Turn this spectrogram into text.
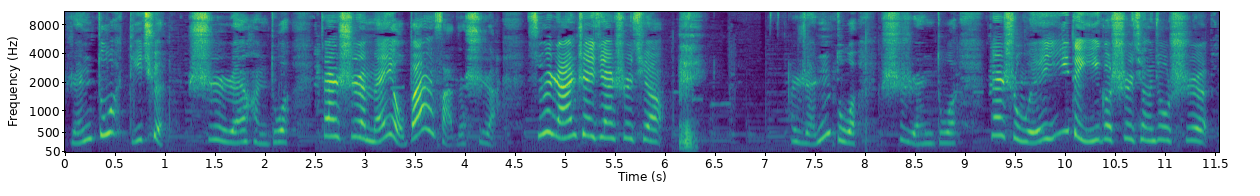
人多的确是人很多，但是没有办法的是啊，虽然这件事情人多是人多，但是唯一的一个事情就是。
